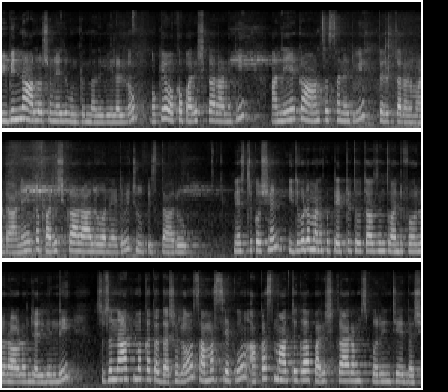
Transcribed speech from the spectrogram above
విభిన్న ఆలోచన అనేది ఉంటుంది అది వీళ్ళల్లో. ఓకే ఒక పరిష్కారానికి అనేక ఆన్సర్స్ అనేటివి తెలుపుతారనమాట అనేక పరిష్కారాలు అనేటివి చూపిస్తారు. నెక్స్ట్ క్వశ్చన్ ఇది కూడా మనకు టెట్ టూ థౌజండ్ ట్వంటీ ఫోర్లో రావడం జరిగింది. సృజనాత్మకత దశలో సమస్యకు అకస్మాత్తుగా పరిష్కారం స్ఫురించే దశ.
